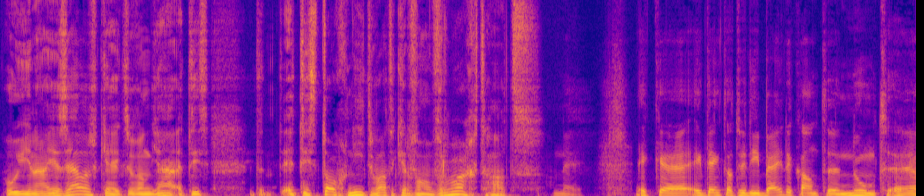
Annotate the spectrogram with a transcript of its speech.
hoe je naar jezelf kijkt? Van ja, het is, het is toch niet wat ik ervan verwacht had. Nee. Ik, uh, ik, denk dat u die beide kanten noemt. Uh,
